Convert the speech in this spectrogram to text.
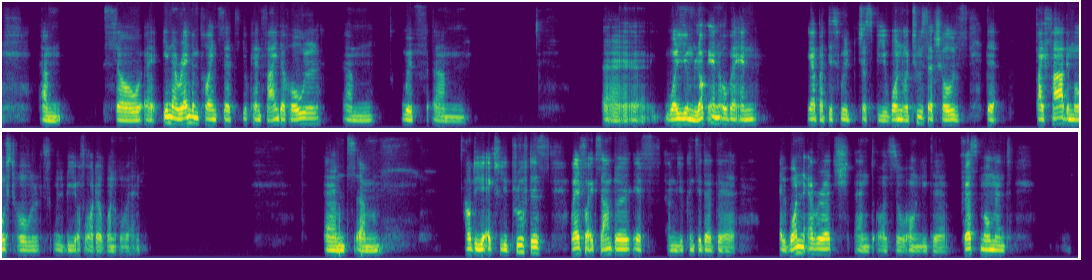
Um, so uh, in a random point set, you can find a hole um, with um, uh, volume log n over n. Yeah, but this will just be one or two such holes. The by far the most holes will be of order one over n. And um, how do you actually prove this? Well, for example, if um, you consider the L1 average and also only the first moment,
